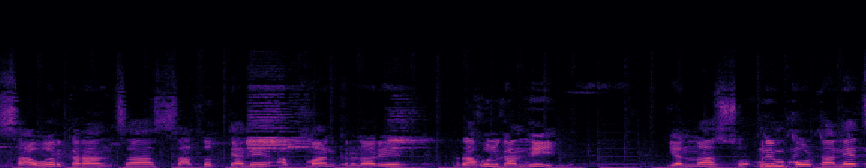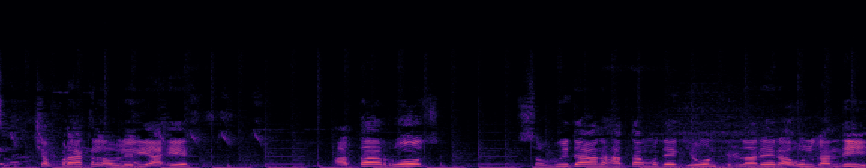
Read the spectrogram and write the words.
सावरकरांचा सातत्याने अपमान करणारे राहुल गांधी यांना सुप्रीम कोर्टानेच चपराक लावलेली आहे. आता रोज संविधान हातामध्ये घेऊन फिरणारे राहुल गांधी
